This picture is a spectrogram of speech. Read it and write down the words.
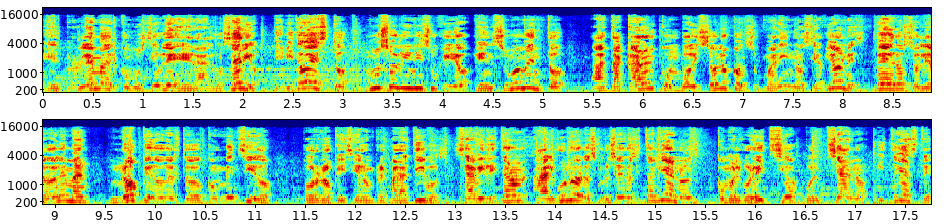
el problema del combustible era algo serio. Debido a esto, Mussolini sugirió en su momento atacar al convoy solo con submarinos y aviones, pero su aliado alemán no quedó del todo convencido por lo que hicieron preparativos. Se habilitaron algunos de los cruceros italianos, como el Gorizio, Bolzano y Trieste,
